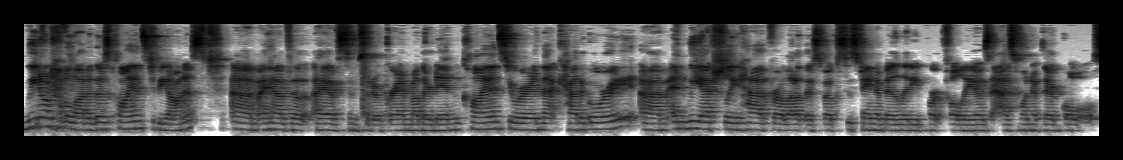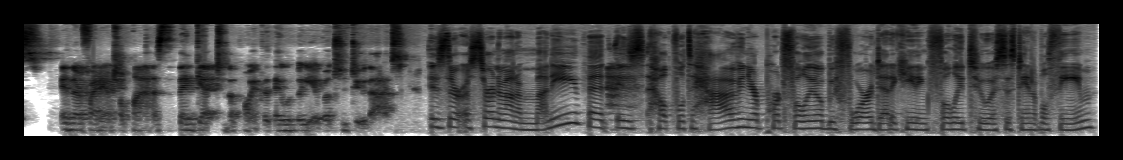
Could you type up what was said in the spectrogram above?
We don't have a lot of those clients, to be honest. Um, I have a, I have some sort of grandmothered in clients who are in that category, um, and we actually have for a lot of those folks sustainability portfolios as one of their goals in their financial plan as they get to the point that they would be able to do that. Is there a certain amount of money that is helpful to have in your portfolio before dedicating fully to a sustainable theme?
